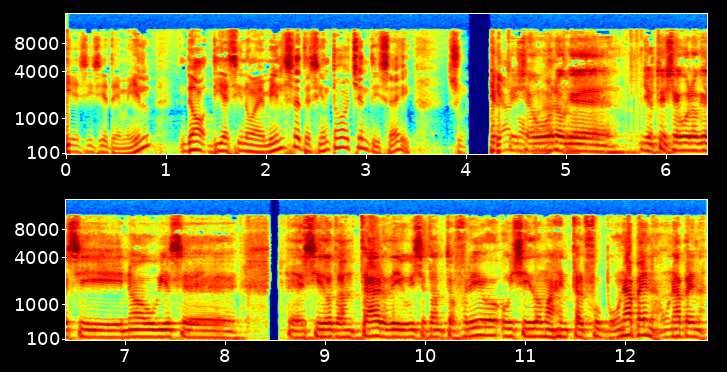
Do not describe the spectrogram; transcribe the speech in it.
17.000, no, 19.786. Yo estoy seguro que yo estoy seguro que si no hubiese eh, sido tan tarde y hubiese tanto frío, hubiese ido más gente al fútbol. Una pena, una pena.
